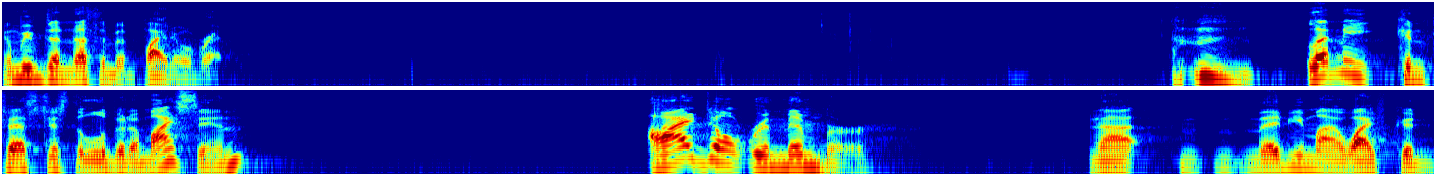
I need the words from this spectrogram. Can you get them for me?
And we've done nothing but fight over it. Let me confess just a little bit of my sin. I don't remember, now maybe my wife could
